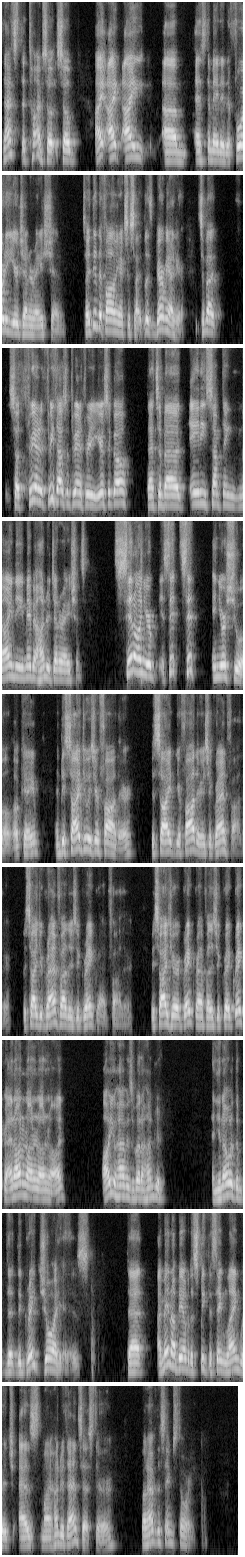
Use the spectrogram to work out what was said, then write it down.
that's the time. So, so I, I, I um, estimated a 40 year generation. So I did the following exercise. Listen, bear me out here. It's about, so 300, 3,330 years ago, that's about 80 something, 90, maybe 100 generations. Sit on your, sit, sit in your shul, okay? And beside you is your father. Beside your father is your grandfather. Beside your grandfather is your great grandfather. Beside your great grandfather is your great great grand, and on and on and on and on all you have is about 100. And you know what? The, the, the great joy is that I may not be able to speak the same language as my 100th ancestor, but I have the same story.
